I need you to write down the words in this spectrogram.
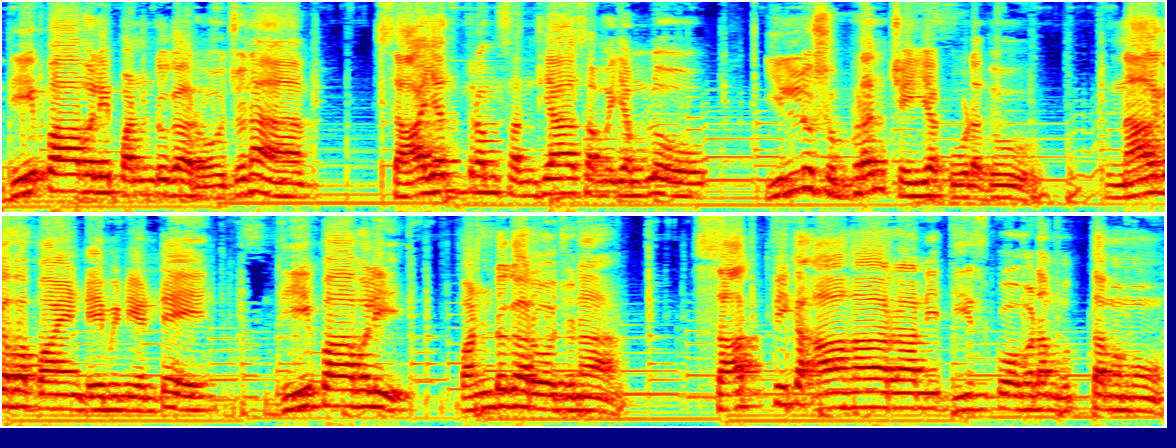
దీపావళి పండుగ రోజున సాయంత్రం సంధ్యా సమయంలో ఇల్లు శుభ్రం చెయ్యకూడదు. నాలుగవ పాయింట్ ఏమిటి అంటే దీపావళి పండుగ రోజున సాత్విక ఆహారాన్ని తీసుకోవడం ఉత్తమము.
